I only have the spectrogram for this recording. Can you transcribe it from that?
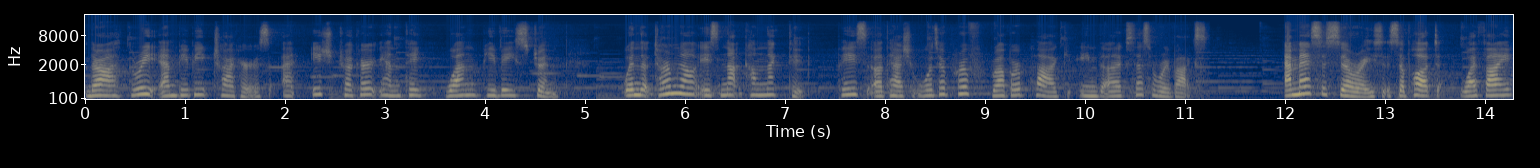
There are three MPP trackers and each tracker can take one PV string. When the terminal is not connected, please attach waterproof rubber plug in the accessory box. MS series support Wi-Fi,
